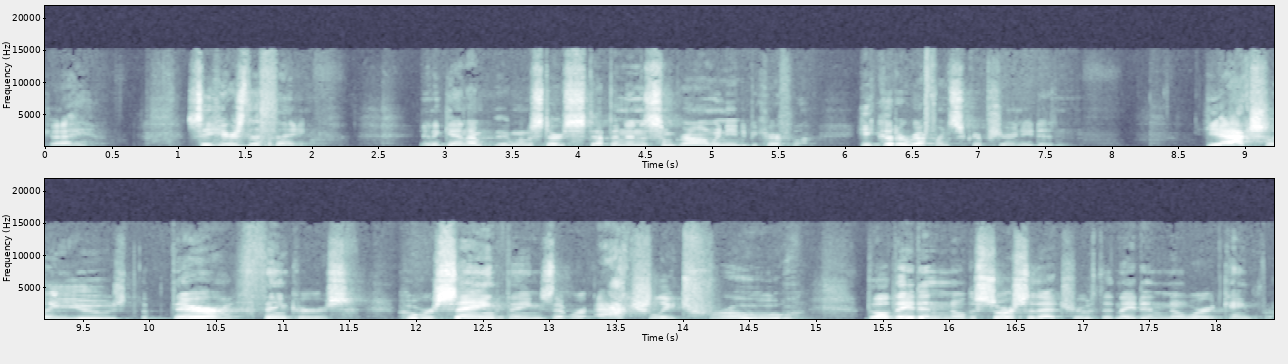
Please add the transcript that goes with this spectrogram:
Okay? See, here's the thing. And again, I'm, I'm going to start stepping into some ground we need to be careful. He could have referenced scripture and he didn't. He actually used their thinkers who were saying things that were actually true, though they didn't know the source of that truth and they didn't know where it came from.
